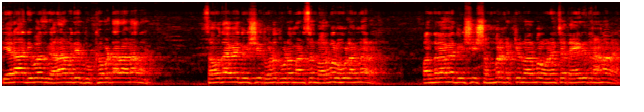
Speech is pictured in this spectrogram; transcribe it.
तेरा दिवस घरामध्ये दुःखपटा राहणार आहे चौदाव्या दिवशी थोडं थोडं माणसं नॉर्मल होऊ लागणार आहे. पंधराव्या दिवशी शंभर टक्के नॉर्मल होण्याच्या तयारीत राहणार आहे.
